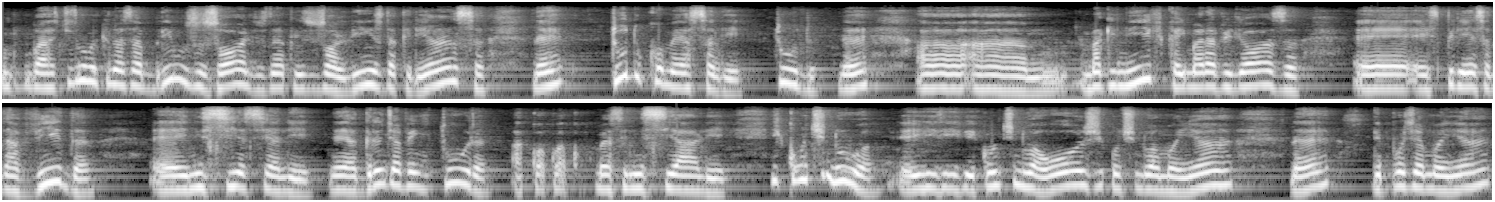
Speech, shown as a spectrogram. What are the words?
A partir do momento que nós abrimos os olhos, né, aqueles olhinhos da criança, né, tudo começa ali, tudo. Né? A, a magnífica e maravilhosa é, experiência da vida é, inicia-se ali, né? a grande aventura a, a, começa a iniciar ali e continua, e, e, continua hoje, continua amanhã, né? depois de amanhã.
